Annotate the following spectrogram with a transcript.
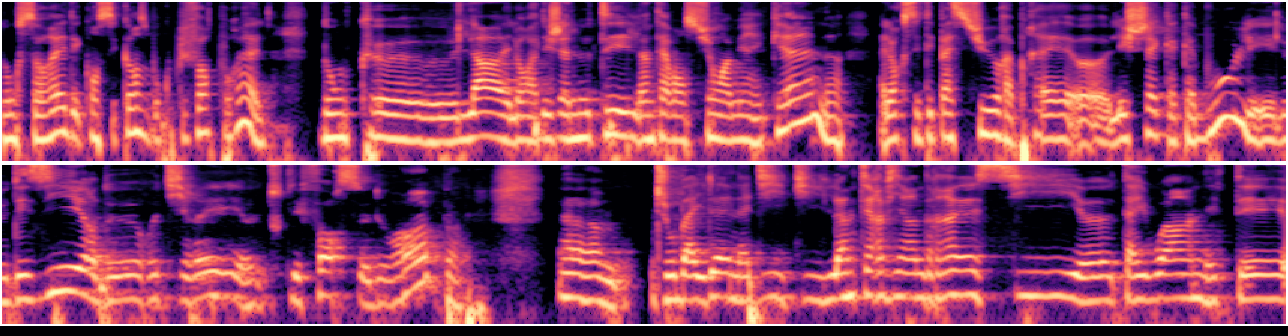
Donc ça aurait des conséquences beaucoup plus fortes pour elle. Donc euh, là, elle aura déjà noté l'intervention américaine alors que c'était pas sûr après euh, l'échec à Kaboul et le désir de retirer euh, toutes les forces d'Europe. Joe Biden a dit qu'il interviendrait si Taïwan était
